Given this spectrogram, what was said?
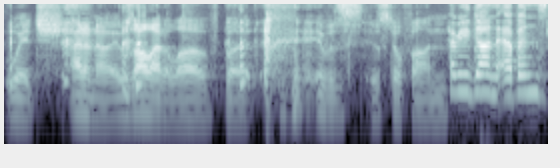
Which I don't know. It was all out of love, but it was it was still fun. Have you done Evan's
